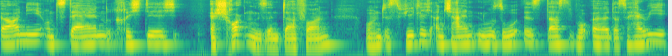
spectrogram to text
Ernie und Stan richtig erschrocken sind davon und es wirklich anscheinend nur so ist, dass, äh, dass Harry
